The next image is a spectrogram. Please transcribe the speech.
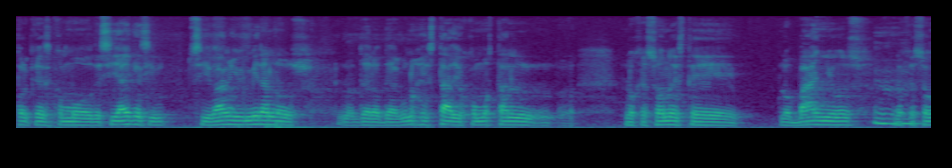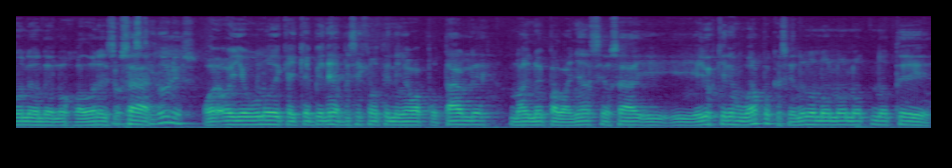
porque es como decía alguien, si, si van y miran los, los de, los de algunos estadios, cómo están lo que son este los baños, lo que son donde los jugadores, o sea, oye uno de que hay que a veces que no tienen agua potable, no hay, no hay para bañarse, o sea, y, ellos quieren jugar porque si no, no, no, no, no te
